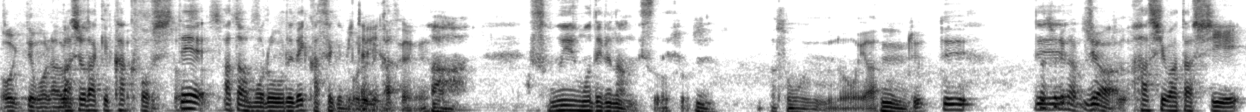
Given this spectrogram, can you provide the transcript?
置いてもらう。場所だけ確保しそうてそう、そうあとはもうロールで稼ぐみたいな。ロールで稼ぐねああ。そういうモデルなんですね。そうそううんそういうのをやってて、で、それがじゃあ、橋渡し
